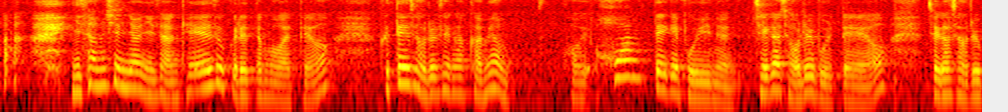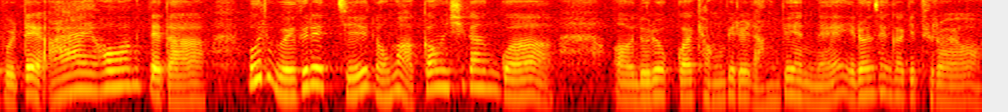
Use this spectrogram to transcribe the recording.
2, 30년 이상 계속 그랬던 것 같아요. 그때 저를 생각하면 거의 허황되게 보이는 제가 저를 볼 때예요. 제가 저를 볼 때 아 허황되다. 왜 그랬지? 너무 아까운 시간과 어, 노력과 경비를 낭비했네 이런 생각이 들어요.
